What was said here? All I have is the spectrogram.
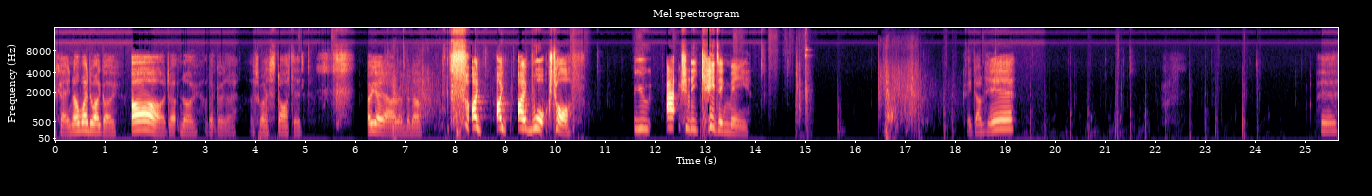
Okay, now where do I go? Oh, I don't know. I don't go there. That's where I started. Oh yeah, yeah, I remember now. I, I, I walked off. Are you actually kidding me? Okay, down here. Up.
